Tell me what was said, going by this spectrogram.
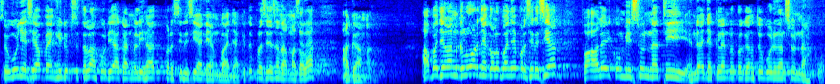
Sungguhnya siapa yang hidup setelahku, dia akan melihat perselisihan yang banyak. Itu perselisihan dalam masalah agama. Apa jalan keluarnya kalau banyak perselisihan? Fa'alaikum bisunnati. Hendaknya kalian berpegang teguh dengan sunnahku.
